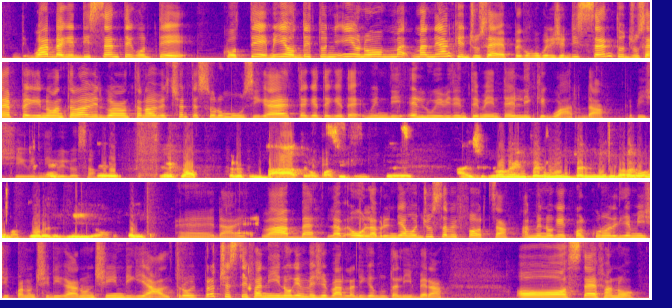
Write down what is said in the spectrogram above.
guarda che dissente con te. Con te, io ho detto io non, ma, ma neanche Giuseppe. Comunque dice dissento Giuseppe che il 99,99% è solo musica, eh, te che te che te. Quindi è lui evidentemente è lì che guarda, capisci? Quindi lui lo sa. Eh, eh, le puntate o quasi tutte hai sicuramente un termine di paragone maggiore del mio, per carità. Eh dai, vabbè, la, oh, la prendiamo giusta per forza, a meno che qualcuno degli amici qua non ci dica, non ci indichi altro. Però c'è Stefanino che invece parla di caduta libera. Oh, Stefano,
